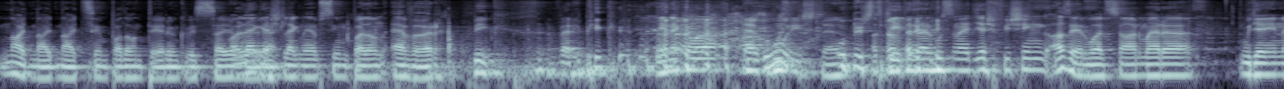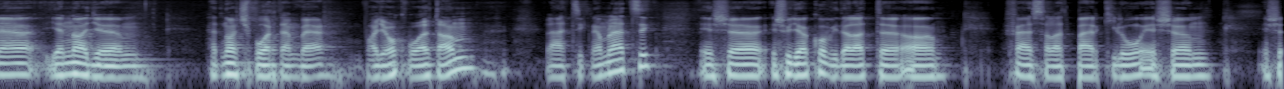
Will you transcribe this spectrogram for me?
nagy-nagy-nagy színpadon térünk vissza. A jövőre. leges legnagyobb színpadon ever. Big. Very big. Én nekem a, Úristen! a Úristen, 2021-es phishing azért volt szar, mert uh, ugye én uh, ilyen nagy, um, hát nagy sportember vagyok, voltam, látszik, nem látszik, és, uh, és ugye a Covid alatt uh, a felszaladt pár kiló, és, és,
